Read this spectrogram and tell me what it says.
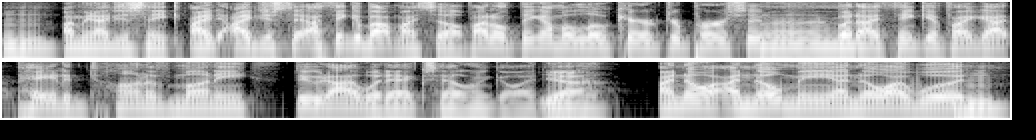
Mhm. I mean, I just think I, I just I think about myself. I don't think I'm a low character person, Uh. but I think if I got paid a ton of money, dude, I would exhale and go. I Yeah. it. I know. I know me. I know I would. Mhm.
